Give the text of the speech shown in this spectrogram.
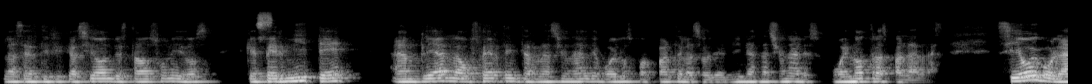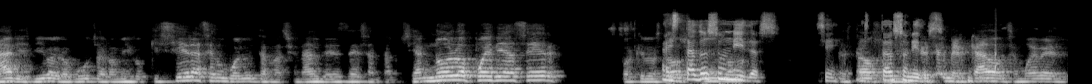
la certificación de Estados Unidos que permite ampliar la oferta internacional de vuelos por parte de las aerolíneas nacionales, o en otras palabras, si hoy Volaris, Viva Aerobús, Aeroméxico quisiera hacer un vuelo internacional desde Santa Lucía, no lo puede hacer porque los Estados, Estados Unidos, sí, Estados, Unidos, es el mercado donde se mueve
